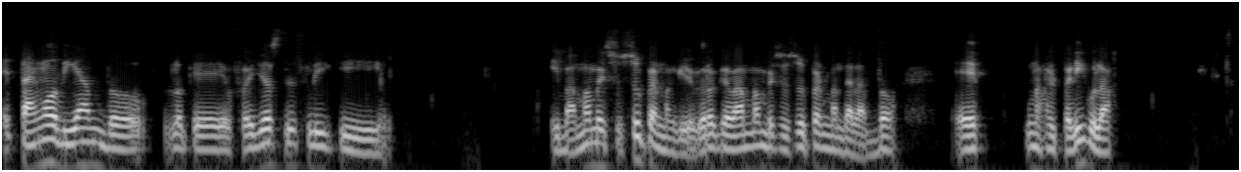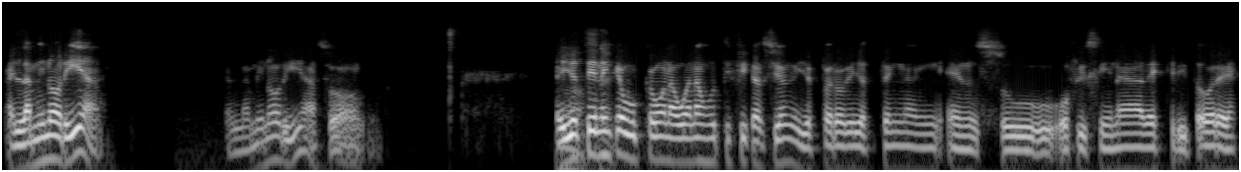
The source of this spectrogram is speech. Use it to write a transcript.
están odiando lo que fue Justice League y, y Batman vs. Superman, que yo creo que Batman vs. Superman de las dos es mejor película, es la minoría. es la minoría. Son, ellos No tienen sé. que buscar una buena justificación y yo espero que ellos tengan en su oficina de escritores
